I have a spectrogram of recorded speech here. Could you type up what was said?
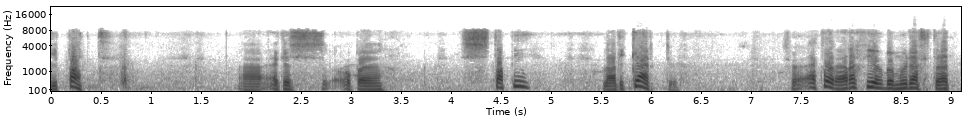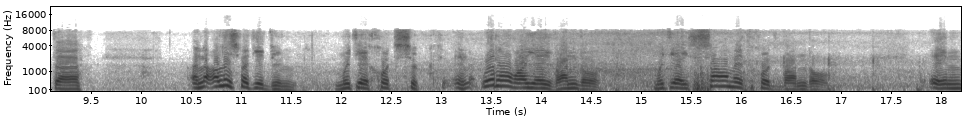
die pad. Uh ek is op 'n stappie na die kerk toe. So ek wil regtig vir jou bemoedig dat uh in alles wat jy doen, moet jy God soek en oral waar jy wandel, moet jy saam met God wandel. En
